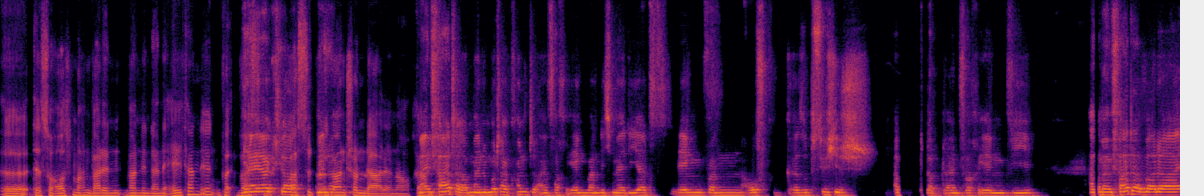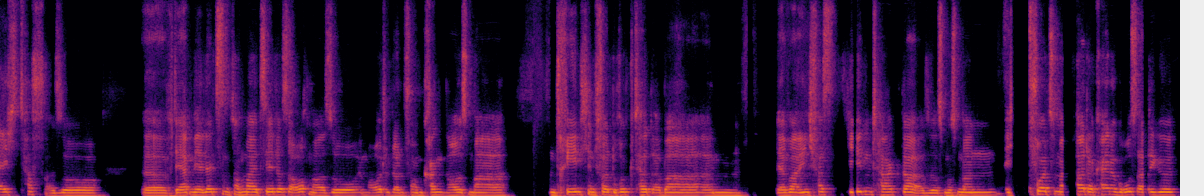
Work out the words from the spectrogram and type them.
äh, das so ausmachen. War denn, waren denn deine Eltern irgendwas? Ja, ja, klar. Warst du, die meine, waren schon da dann auch. Ja? Mein Vater, meine Mutter konnte einfach irgendwann nicht mehr. Die hat irgendwann auf, also psychisch abgeklappt einfach irgendwie. Aber mein Vater war da echt tough. Also äh, der hat mir letztens noch mal erzählt, dass er auch mal so im Auto dann vorm Krankenhaus mal ein Tränchen verdrückt hat, aber ähm, er war eigentlich fast jeden Tag da. Also das muss man, ich vorher zu meinem Vater keine großartige,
